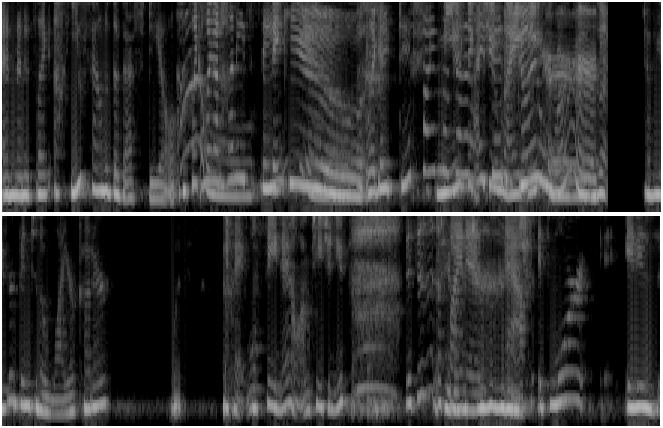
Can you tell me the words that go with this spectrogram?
and then it's like, "Oh, you found the best deal. It's like, oh my god, honey, Oh, thank, thank you. you. Like I did find the Music best- I to did my good ears. work. Ever been to the Wirecutter? What is Okay, well, see now I'm teaching you something. This isn't a finance app. It's more. It is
